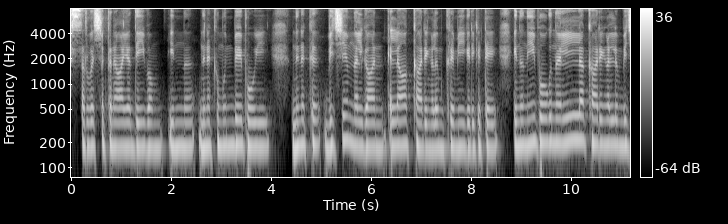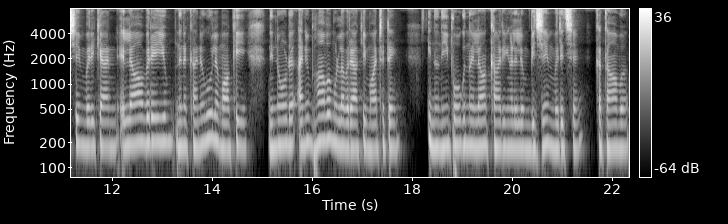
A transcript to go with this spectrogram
സർവശക്തനായ ദൈവം ഇന്ന് നിനക്ക് മുൻപേ പോയി നിനക്ക് വിജയം നൽകാൻ എല്ലാ കാര്യങ്ങളും ക്രമീകരിക്കട്ടെ. ഇന്ന് നീ പോകുന്ന എല്ലാ കാര്യങ്ങളിലും വിജയം വരിക്കാൻ എല്ലാവരെയും നിനക്ക് അനുകൂലമാക്കി നിന്നോട് അനുഭാവമുള്ളവരാക്കി മാറ്റട്ടെ. ഇന്ന് നീ പോകുന്ന എല്ലാ കാര്യങ്ങളിലും വിജയം വരിച്ച് കഥാവ്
